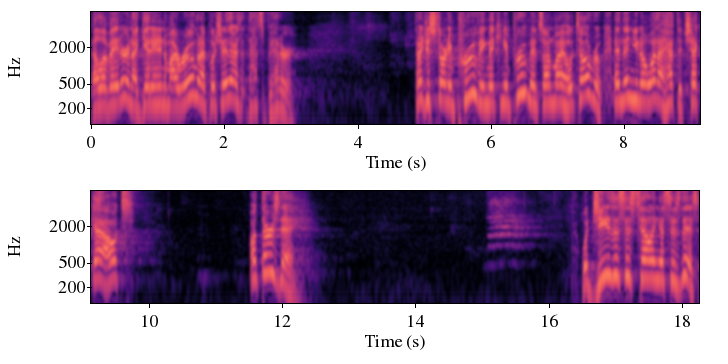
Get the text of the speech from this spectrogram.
elevator and I get it into my room and I push it in there. I said, that's better. And I just start improving, making improvements on my hotel room. And then you know what? I have to check out on Thursday. What Jesus is telling us is this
